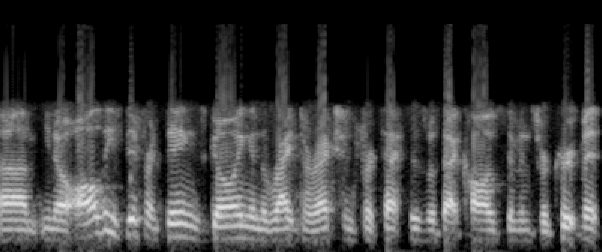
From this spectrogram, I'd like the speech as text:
um, you know, all these different things going in the right direction for Texas with that Colin Simmons recruitment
